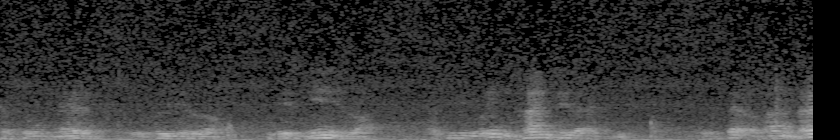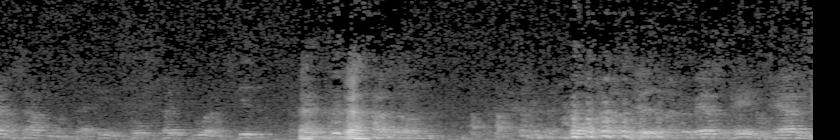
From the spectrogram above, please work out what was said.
personale friheder i visse menigheder, at de ville jo egentlig trænge til, at de sad og drak en vær sammen og sagde 1, 2, 3, du er en skid. Ja. ja. Altså, hvor man ved, at man skal være så pæn og kærlig,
